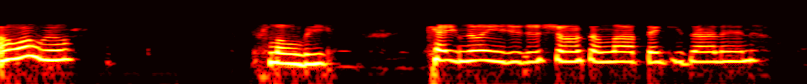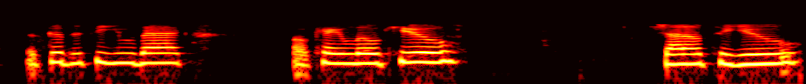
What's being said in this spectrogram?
Oh, I will. Slowly. Kate Million, you just showing some love. Thank you, darling. It's good to see you back. Okay, Lil Q. Shout out to you.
